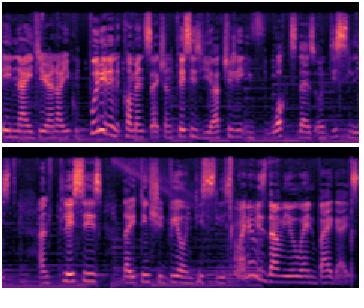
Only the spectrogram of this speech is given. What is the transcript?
in Nigeria. Now, you could put it in the comment section places you actually you've worked that is on this list and places that you think should be on this list. My name is Dami Owen. Bye, guys.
